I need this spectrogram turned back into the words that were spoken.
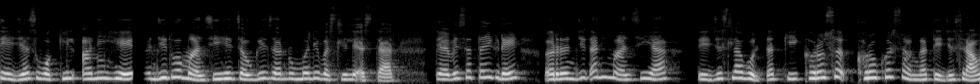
तेजस वकील आणि हे रणजित व मानसी हे चौघे जण रूममध्ये बसलेले असतात. त्यावेळेस आता इकडे रणजित आणि मानसी या तेजसला बोलतात की खरोस खरोखर सांगा तेजसराव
